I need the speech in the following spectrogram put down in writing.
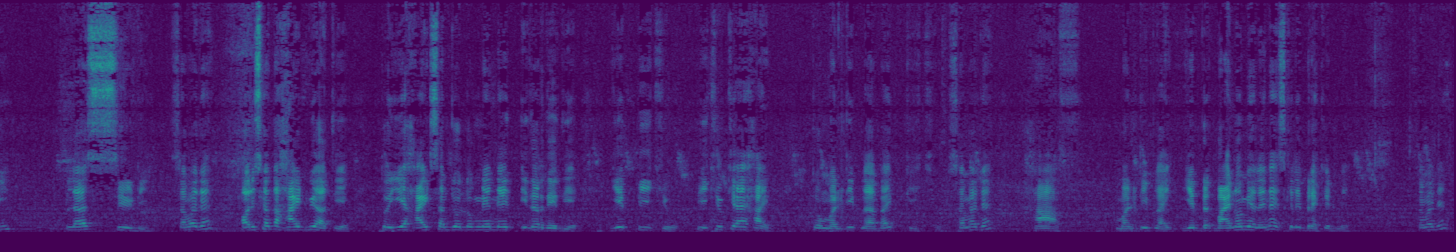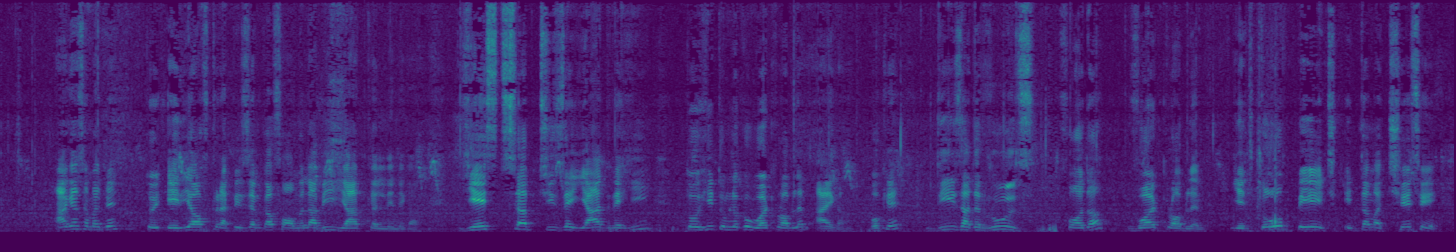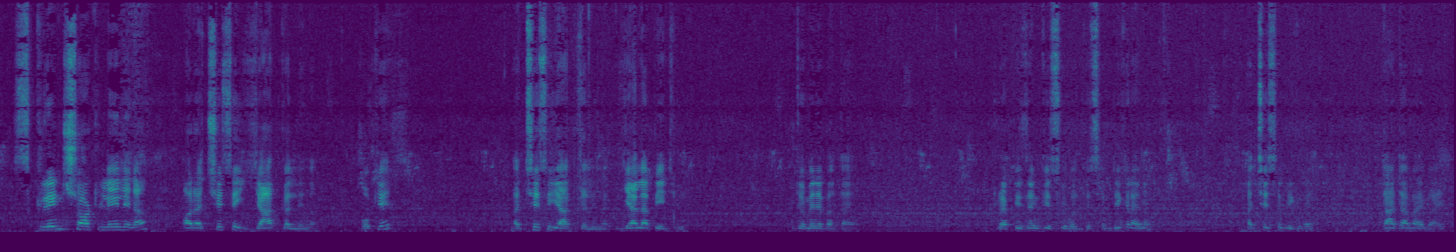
plus C D समझ है? और इसके अंदर हाइट भी आती है। तो ये हाइट समझो लोग ने इधर दे दिए, ये पी क्यू पी क्यू क्या है? हाइट तो मल्टीप्लाई बाय पी क्यू समझ है? हाफ़ मल्टीप्लाई ये बाइनोमियल है ना, इसके लिए ब्रैकेट में। समझ है? आ गया समझ में? तो एरिया ऑफ़ ट्रेपिज्म का फॉर्मूला भी याद कर लेने का। ये सब चीज़ें याद रही तो ही तुम लोग को वर्ड प्रॉब्लम आएगा। Okay these are the rules for the word problem ये दो पेज एकदम अच्छे से स्क्रीनशॉट ले लेना और अच्छे से याद कर लेना। ओके अच्छे से याद कर लेना। ये वाला पेज भी, जो मैंने बताया। ट्रेपिज्म किसको बोलते सब दिख रहा है ना? अच्छे से दिख रहा है। Tata bye bye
